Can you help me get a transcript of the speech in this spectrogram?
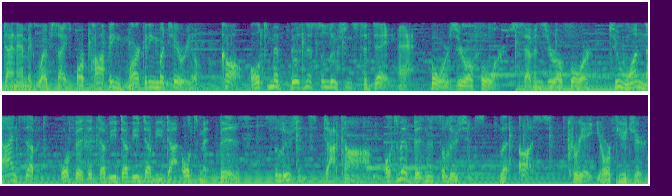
dynamic website, or popping marketing material, call Ultimate Business Solutions today at 404 704 2197 or visit www.ultimatebizsolutions.com. Ultimate Business Solutions. Let us create your future.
